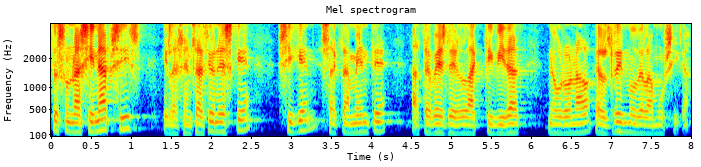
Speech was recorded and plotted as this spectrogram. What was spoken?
Esto es una sinapsis y la sensación es que siguen exactamente a través de la actividad neuronal el ritmo de la música.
